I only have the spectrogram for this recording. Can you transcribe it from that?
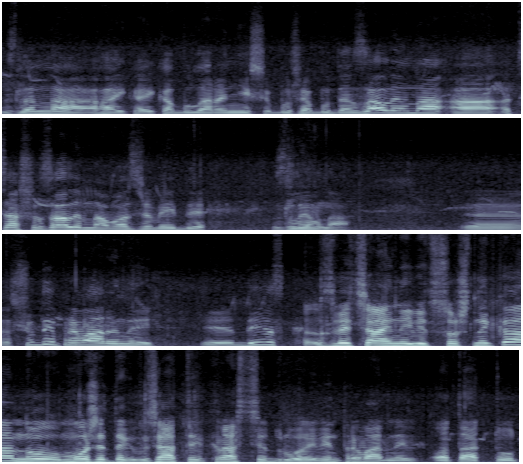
Зливна гайка, яка була раніше, вже буде заливна, а ця, що заливна, у вас вже вийде зливна. Е, Сюди приварений диск, звичайний від сошника, ну можете взяти краще другий. Він приварений отак тут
